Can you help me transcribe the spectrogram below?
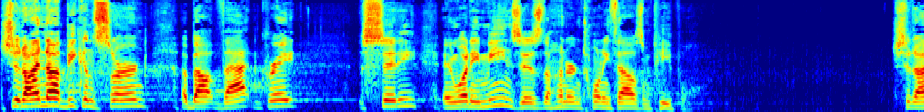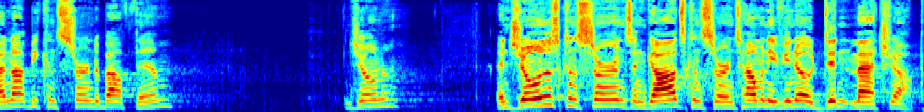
Should I not be concerned about that great city? And what he means is the 120,000 people. Should I not be concerned about them? Jonah? And Jonah's concerns and God's concerns, how many of you know, didn't match up?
